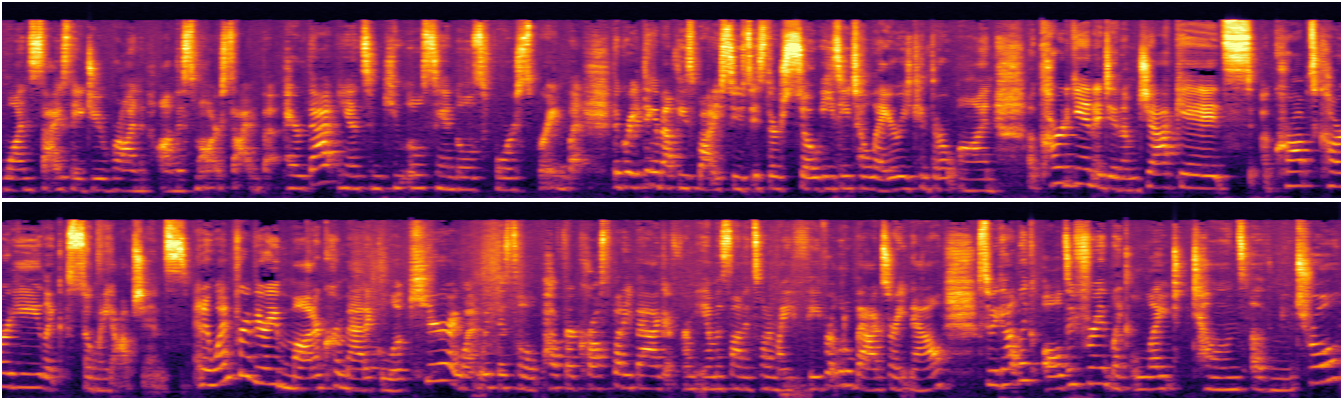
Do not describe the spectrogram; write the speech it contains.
one size. They do run on the smaller side, but pair that and some cute little sandals for spring. But the great thing about these bodysuits is they're so easy to layer. You can throw on a cardigan, a denim jacket, a cropped cardi, like so many options. And I went for a very monochromatic look here. I went with this little puffer crossbody bag from Amazon. It's one of my favorite little bags right now. So we got like all different like light tones of neutral.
